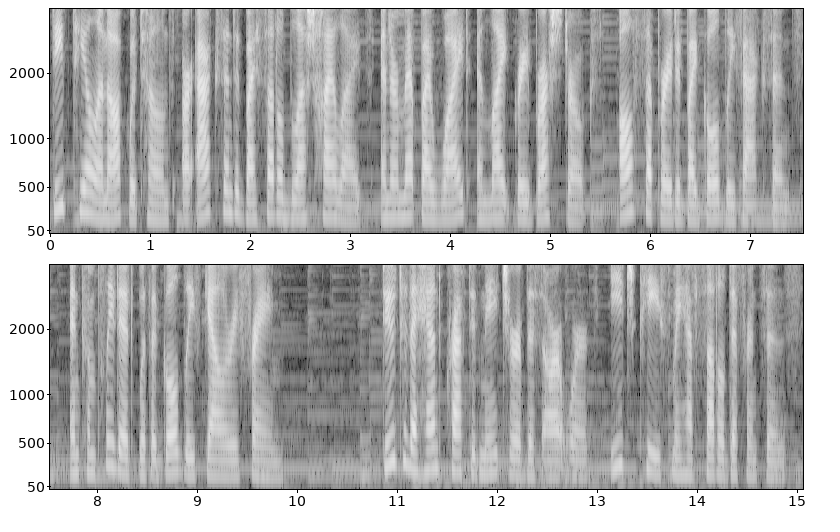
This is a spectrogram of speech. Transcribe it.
Deep teal and aqua tones are accented by subtle blush highlights and are met by white and light gray brushstrokes, all separated by gold leaf accents, and completed with a gold leaf gallery frame. Due to the handcrafted nature of this artwork, each piece may have subtle differences.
